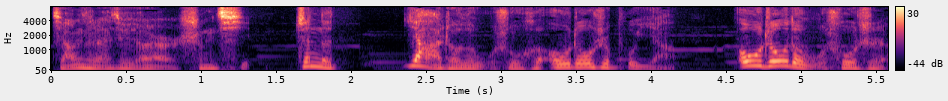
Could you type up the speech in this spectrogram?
讲起来就有点生气。真的，亚洲的武术和欧洲是不一样。欧洲的武术是，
